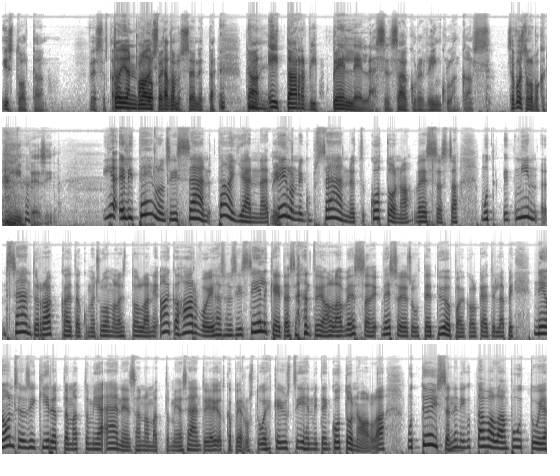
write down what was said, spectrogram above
istualtaan vessata. Toi on loistava. sen, että tää on, ei tarvi pelleillä sen saakurin rinkulan kanssa. Se voisi olla vaikka kiinteä siinä. Ja, eli teillä on siis säännöt, tämä on jännä, että niin. teillä on niinku säännöt kotona vessassa, mutta niin sääntörakkaita kuin me suomalaiset ollaan, niin aika harvoin ihan siis selkeitä sääntöjä ollaan vessa, vessojen suhteen työpaikoilla käyty läpi. Ne on sellaisia kirjoittamattomia, ääneen sanomattomia sääntöjä, jotka perustuu ehkä just siihen, miten kotona ollaan, mutta töissä ne niinku tavallaan puuttuu ja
